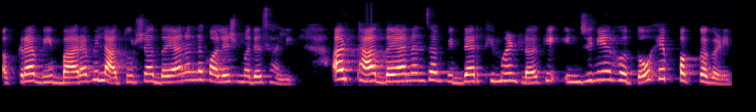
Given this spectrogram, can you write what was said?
अकरावी बारावी लातूरच्या दयानंद कॉलेजमध्ये झाली. अर्थात दयानंदचा विद्यार्थी म्हटलं की इंजिनियर होतो हे पक्क गणित.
